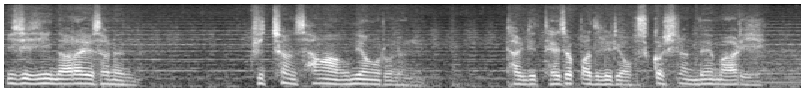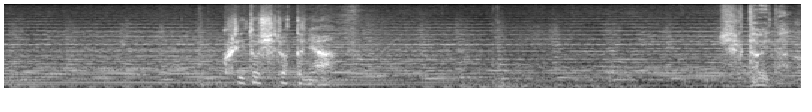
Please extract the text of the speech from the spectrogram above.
이제 이 나라에서는 귀천 상하 음양으로는 달리 대접받을 일이 없을 것이란 내 말이 그리도 싫었더냐? 싫더이다.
